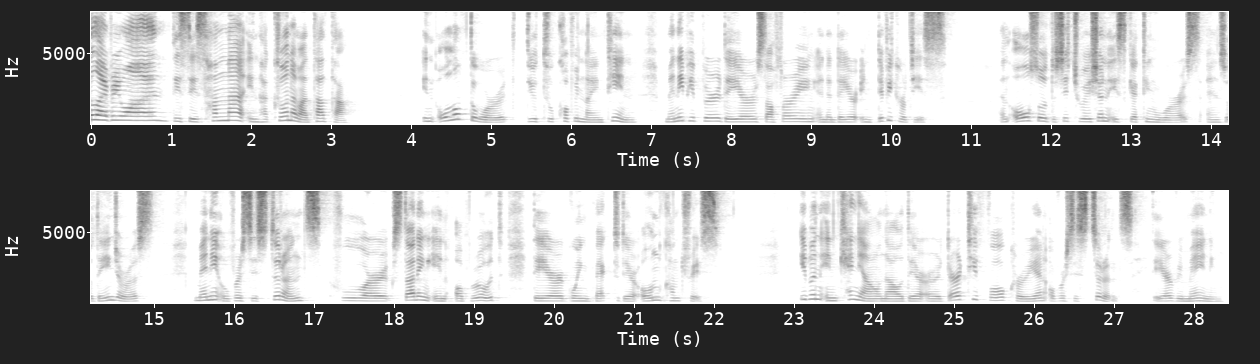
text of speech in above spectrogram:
Hello everyone, this is Hanna in Hakuna Matata. In all of the world, due to COVID-19, many people they are suffering and they are in difficulties. And also the situation is getting worse and so dangerous. Many overseas students who are studying in abroad, they are going back to their own countries. Even in Kenya now there are 34 Korean overseas students. They are remaining.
